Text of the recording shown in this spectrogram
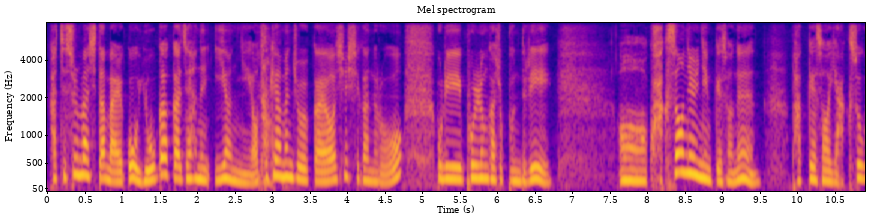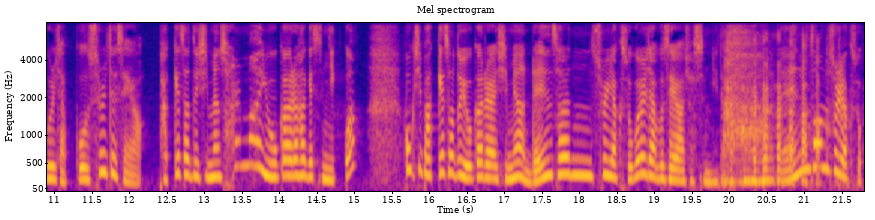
같이 술 마시다 말고 요가까지 하는 이 언니. 어떻게 하면 좋을까요? 실시간으로. 우리 볼륨 가족분들이 어, 곽선일님께서는 밖에서 약속을 잡고 술 드세요. 밖에서 드시면 설마 요가를 하겠습니까? 혹시 밖에서도 요가를 하시면 랜선 술 약속을 잡으세요 하셨습니다. 아, 랜선 술 약속.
